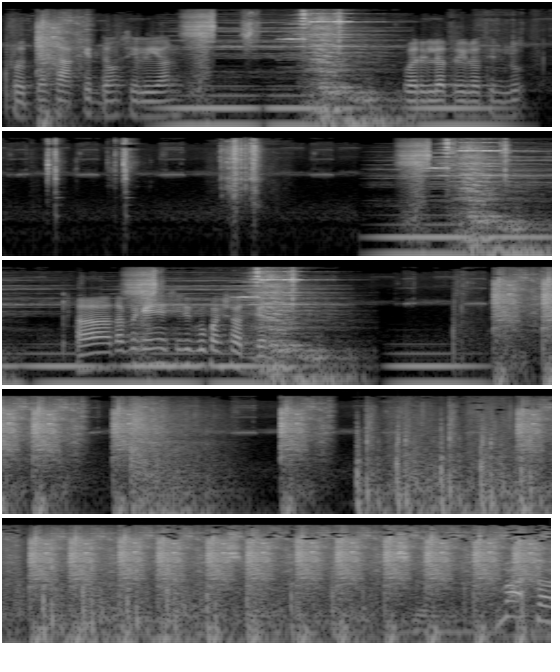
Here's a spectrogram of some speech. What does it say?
Perutnya sakit dong si Leon. Gua reload reloadin dulu. Ah, tapi kayaknya sini gua pakai shotgun. Ya,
